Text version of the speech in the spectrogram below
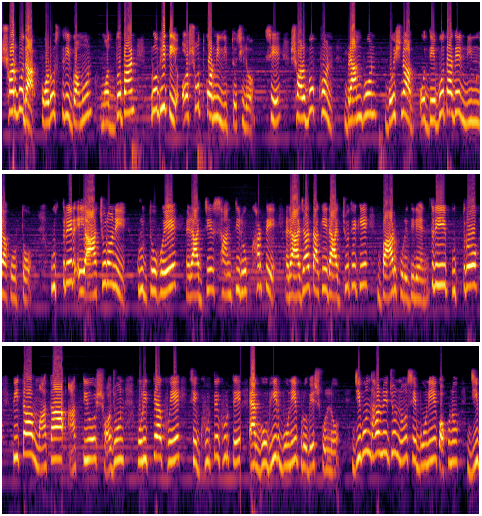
সর্বদা পরস্ত্রী গমন, মদ্যপান, প্রভৃতি অসৎ কর্মে লিপ্ত ছিল। সে সর্বক্ষণ ব্রাহ্মণ, বৈষ্ণব ও দেবতাদের নিন্দা করত। পুত্রের এই আচরণে ক্রুদ্ধ হয়ে রাজ্যের শান্তি রক্ষার্থে রাজা তাকে রাজ্য থেকে বার করে দিলেন। স্ত্রী, পুত্র, পিতা, মাতা, আত্মীয়, স্বজন পরিত্যাগ হয়ে সে ঘুরতে ঘুরতে এক গভীর বনে প্রবেশ করল। জীবন ধারণের জন্য সে বনে কখনো জীব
